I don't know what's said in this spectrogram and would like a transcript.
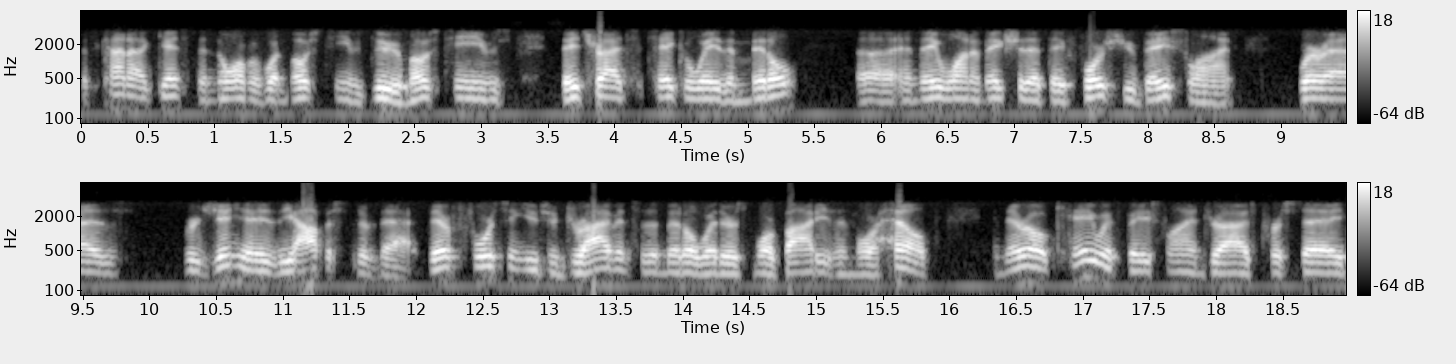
it's kind of against the norm of what most teams do. Most teams, they try to take away the middle, uh, and they want to make sure that they force you baseline. Whereas Virginia is the opposite of that. They're forcing you to drive into the middle where there's more bodies and more help and they're okay with baseline drives per se,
